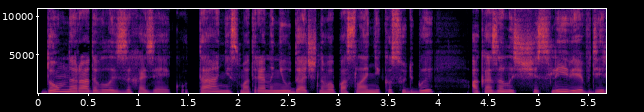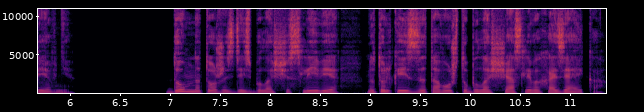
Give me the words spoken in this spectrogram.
Домна радовалась за хозяйку. Та, несмотря на неудачного посланника судьбы, оказалась счастливее в деревне. Домна тоже здесь была счастливее, но только из-за того, что была счастлива хозяйка,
